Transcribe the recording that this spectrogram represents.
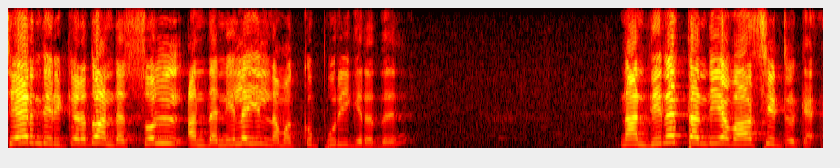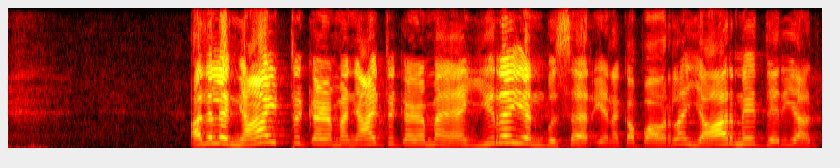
சேர்ந்திருக்கிறதோ அந்த சொல் அந்த நிலையில் நமக்கு புரிகிறது. நான் தினத்தந்திய வாசிட்டு இருக்கேன் அதில் ஞாயிற்றுக்கிழமை ஞாயிற்றுக்கிழமை இறை அன்பு சார் எனக்கு அப்போ அவரெல்லாம் யாருன்னே தெரியாது.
